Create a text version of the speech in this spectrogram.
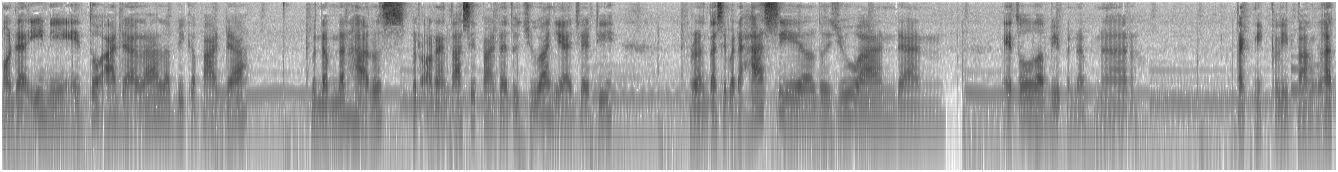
model ini itu adalah lebih kepada benar-benar harus berorientasi pada tujuan ya. Jadi berorientasi pada hasil, tujuan dan itu lebih benar-benar technically banget.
